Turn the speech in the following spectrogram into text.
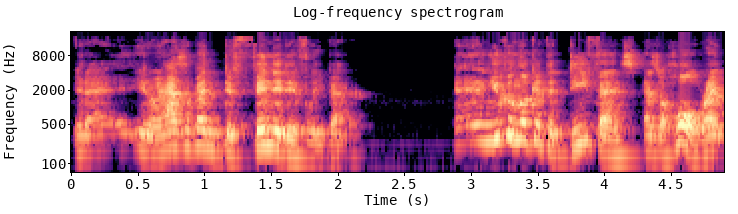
it you know, it hasn't been definitively better. And you can look at the defense as a whole, right?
